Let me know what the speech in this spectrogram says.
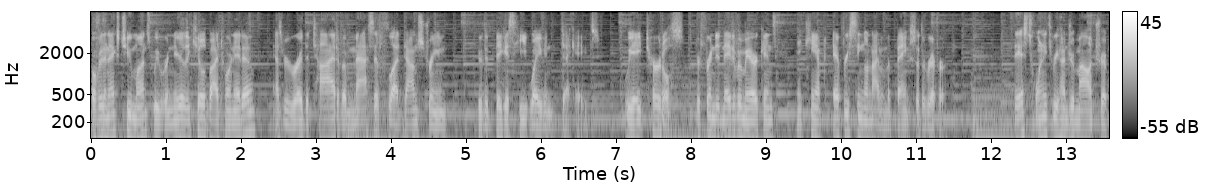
Over the next two months, we were nearly killed by a tornado as we rode the tide of a massive flood downstream through the biggest heat wave in decades. We ate turtles, befriended Native Americans, and camped every single night on the banks of the river. This 2,300 mile trip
